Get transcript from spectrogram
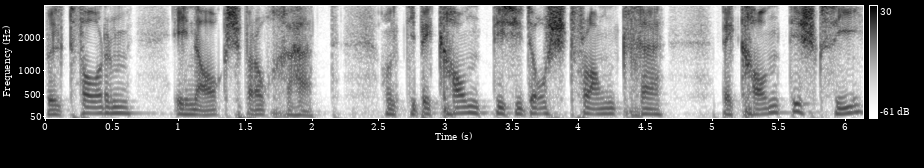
weil die Form ihn angesprochen hat und die bekannte Südostflanke bekannt war,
